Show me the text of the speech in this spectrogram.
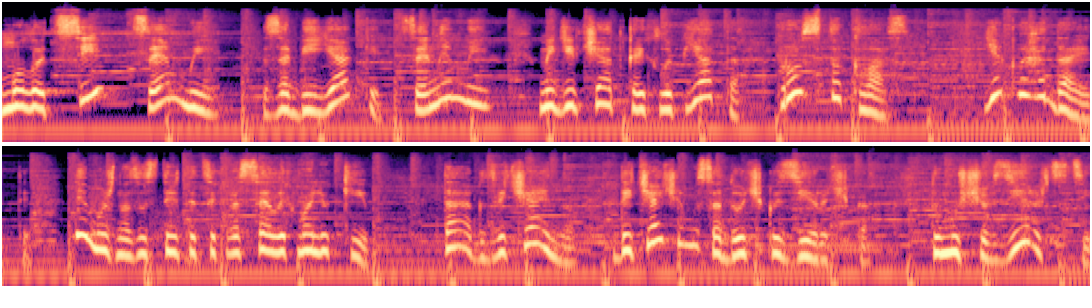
Молодці це ми, забіяки це не ми. Ми дівчатка і хлоп'ята просто клас. Як ви гадаєте, де можна зустріти цих веселих малюків? Так, звичайно, в дитячому садочку зірочка, тому що в зірочці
